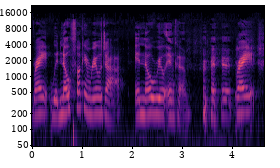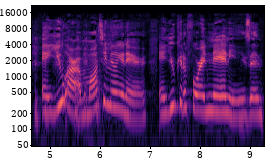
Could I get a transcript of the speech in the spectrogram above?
right? With no fucking real job and no real income, right? And you are a multimillionaire and you can afford nannies and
